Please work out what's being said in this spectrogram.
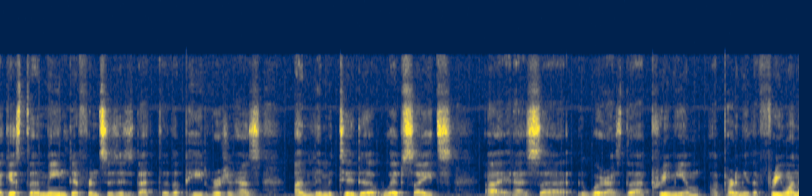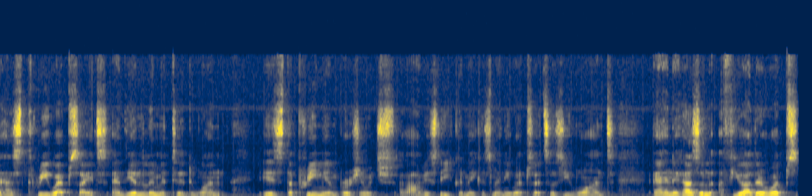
I guess the main difference is, is that the, the paid version has unlimited uh, websites. Uh, it has, uh, whereas the premium, uh, pardon me, the free one has three websites and the unlimited one is the premium version, which obviously you can make as many websites as you want. And it has a, few other webs,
